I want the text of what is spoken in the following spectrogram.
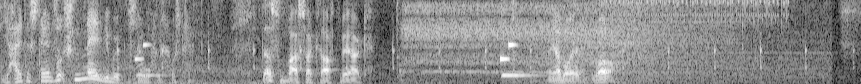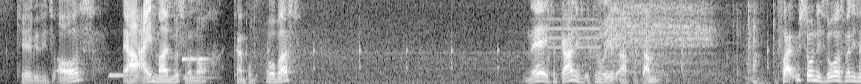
die Haltestellen so schnell wie möglich hier hochgepusht kriegen. Das Wasserkraftwerk. Jawohl, wow. Okay, wie sieht's aus? Ja, einmal müssen wir noch. Kein Problem. Oh, was? Nee, ich habe gar nichts ignoriert. Ach, verdammt. Frag mich schon nicht sowas, wenn ich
